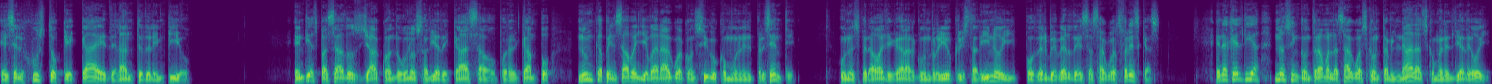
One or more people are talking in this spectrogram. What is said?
es el justo que cae delante del impío. En días pasados, ya cuando uno salía de casa o por el campo, nunca pensaba en llevar agua consigo como en el presente. Uno esperaba llegar a algún río cristalino y poder beber de esas aguas frescas. En aquel día no se encontraban las aguas contaminadas como en el día de hoy.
